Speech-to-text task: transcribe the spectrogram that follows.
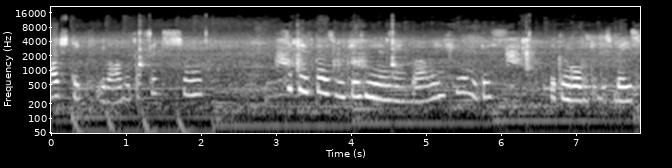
I'll just take three lava buckets. So in case guys we just need any lava here, I guess we can go over to this base.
